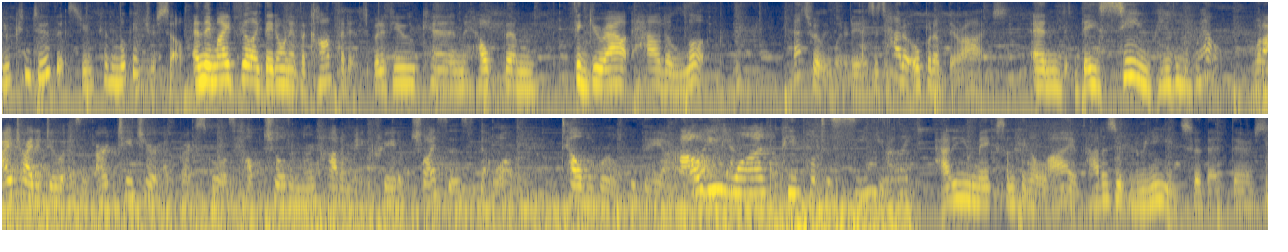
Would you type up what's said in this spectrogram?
You can do this. You can look at yourself. And they might feel like they don't have the confidence, but if you can help them figure out how to look, that's really what it is. It's how to open up their eyes. And they see really well. What I try to do as an art teacher at Breck School is help children learn how to make creative choices that will tell the world who they are. How do you want people to see you? How do you make something alive? How does it read so that there's,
